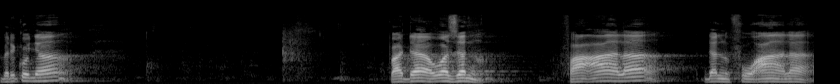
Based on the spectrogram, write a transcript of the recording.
Berikutnya pada wazan fa'ala dan fu'ala.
